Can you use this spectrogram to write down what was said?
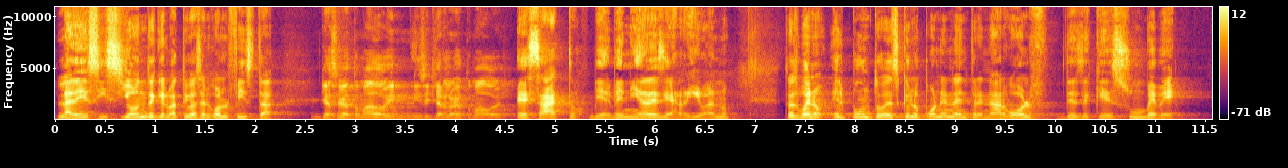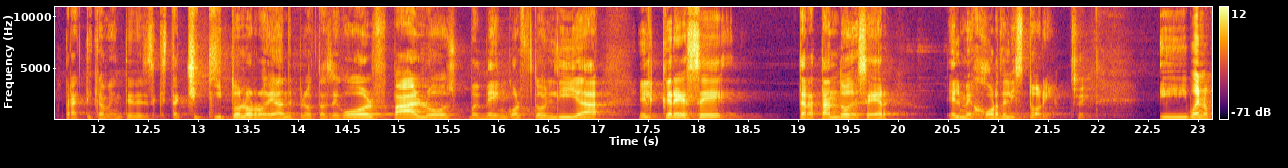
la decisión de que el vato iba a ser golfista Ya se había tomado y ni siquiera lo había tomado él. Exacto, venía desde arriba, ¿no? Entonces, bueno, el punto es que lo ponen a entrenar golf desde que es un bebé, prácticamente, desde que está chiquito lo rodean de pelotas de golf, palos, ven golf todo el día. Él crece tratando de ser el mejor de la historia. Sí. Y bueno,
